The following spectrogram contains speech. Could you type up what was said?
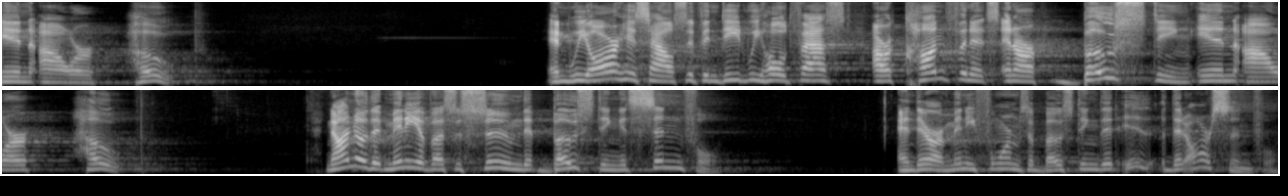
in our hope. And we are his house if indeed we hold fast our confidence and our boasting in our hope. Now, I know that many of us assume that boasting is sinful. And there are many forms of boasting that, is, that are sinful.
